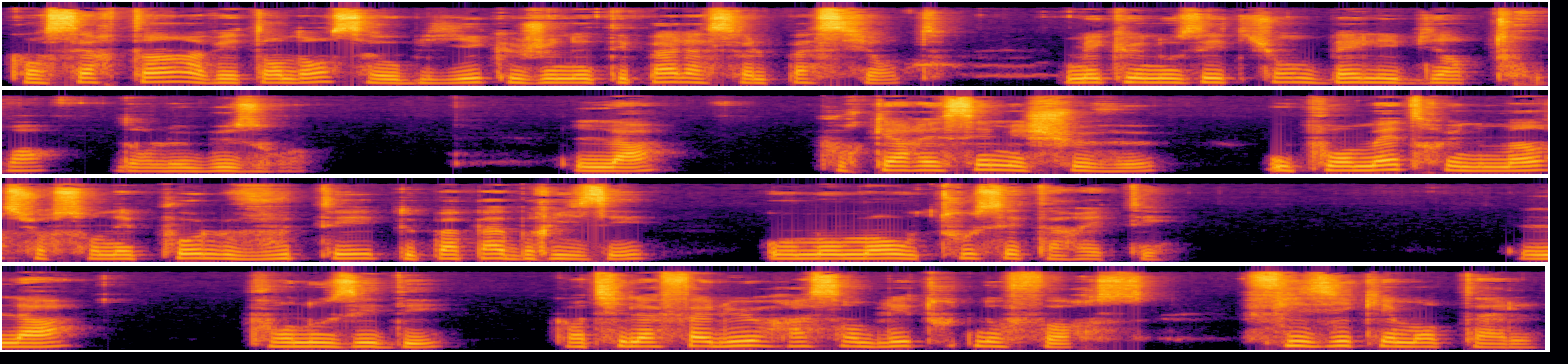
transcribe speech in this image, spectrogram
quand certains avaient tendance à oublier que je n'étais pas la seule patiente, mais que nous étions bel et bien trois dans le besoin. Là, pour caresser mes cheveux, ou pour mettre une main sur son épaule voûtée de papa brisé au moment où tout s'est arrêté. Là, pour nous aider, quand il a fallu rassembler toutes nos forces, physiques et mentales,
